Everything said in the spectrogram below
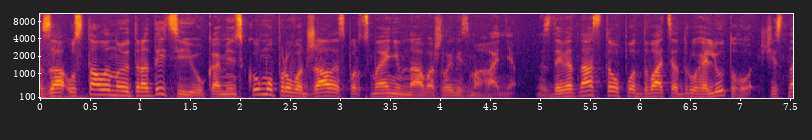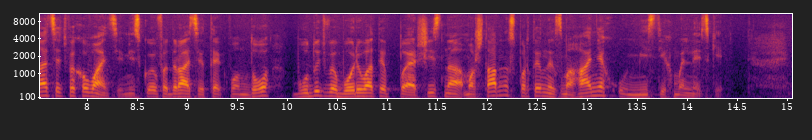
За усталеною традицією у Кам'янському проводжали спортсменів на важливі змагання. З 19 по 22 лютого 16 вихованців міської федерації Теквондо будуть виборювати першість на масштабних спортивних змаганнях у місті Хмельницький.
